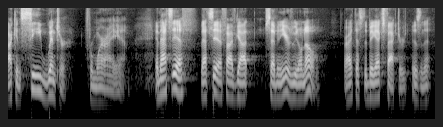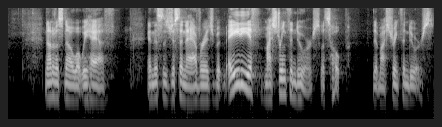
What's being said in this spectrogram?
I can see winter from where I am. And that's if, that's if I've got seven years. We don't know, right? That's the big X factor, isn't it? None of us know what we have. And this is just an average, but 80 if my strength endures. Let's hope that my strength endures.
